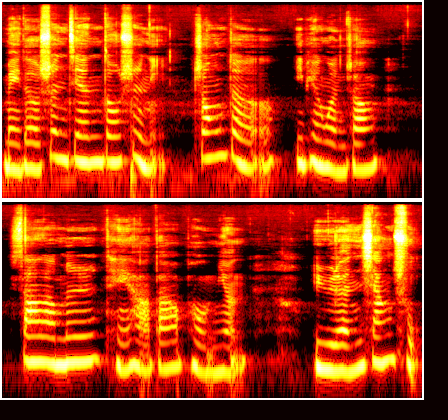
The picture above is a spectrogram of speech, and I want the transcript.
每的瞬间都是你中的一篇文章。사람을대하다보면，与人相处。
